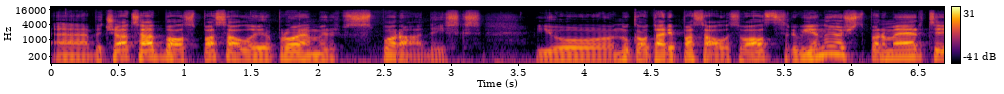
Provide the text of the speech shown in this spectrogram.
Bet šāds atbalsts pasaulē joprojām ir sporādisks. Jo nu, kaut arī pasaules valstis ir vienojušas par mērķi,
